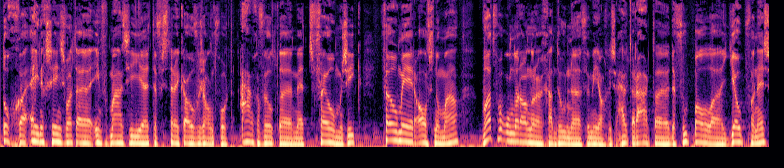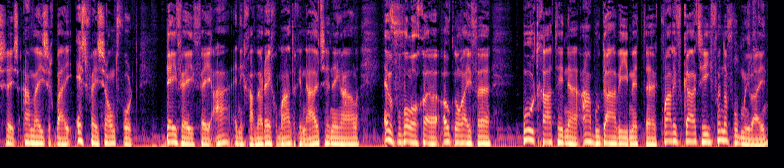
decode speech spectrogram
toch enigszins wat informatie te verstrekken over Zandvoort. Aangevuld met veel muziek, veel meer als normaal. Wat we onder andere gaan doen vanmiddag is uiteraard de voetbal. Joop van Es is aanwezig bij SV Zandvoort DVVA. En die gaan we regelmatig in de uitzending halen. En we vervolgen ook nog even hoe het gaat in eh, Abu Dhabi met de kwalificatie van de Formule 1.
